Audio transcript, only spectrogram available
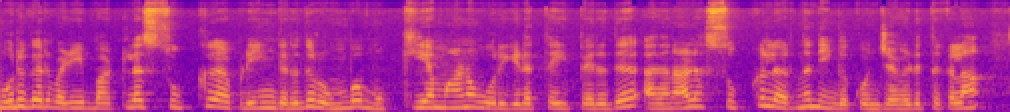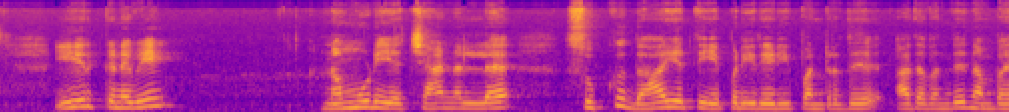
முருகர் வழிபாட்டில் சுக்கு அப்படிங்கிறது ரொம்ப முக்கியமான ஒரு இடத்தை பெறுது. அதனால் சுக்குலேருந்து நீங்கள் கொஞ்சம் எடுத்துக்கலாம். ஏற்கனவே நம்முடைய சேனலில் சுக்கு தாயத்தை எப்படி ரெடி பண்ணுறது அதை வந்து நம்ம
